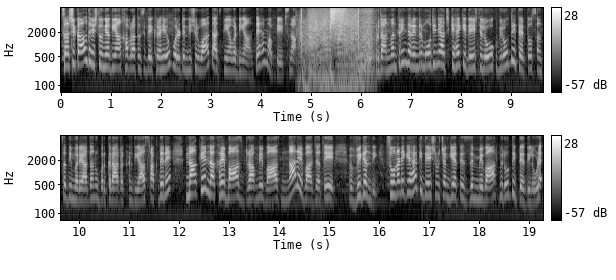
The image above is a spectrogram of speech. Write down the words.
ਸਤਿ ਸ਼੍ਰੀ ਅਕਾਲ, ਦੇਸ਼ ਦੁਨੀਆ ਦੀਆਂ ਖਬਰਾਂ ਤੁਸੀਂ ਦੇਖ ਰਹੇ ਹੋ ਬੁਲੇਟਿਨ ਦੀ ਸ਼ੁਰੂਆਤ, ਅੱਜ ਦੀਆਂ ਵੱਡੀਆਂ ਅਹਿਮ ਅਪਡੇਟਸ ਨਾਲ। ਪ੍ਰਧਾਨ ਮੰਤਰੀ ਨਰਿੰਦਰ ਮੋਦੀ ਨੇ ਅੱਜ ਕਿਹਾ ਕਿ ਦੇਸ਼ ਦੇ ਲੋਕ ਵਿਰੋਧੀ ਧਿਰ ਤੋਂ ਸੰਸਦ ਦੀ ਮਰਿਆਦਾ ਨੂੰ ਬਰਕਰਾਰ ਰੱਖਣ ਦੀ ਆਸ ਰੱਖਦੇ ਨੇ, ਨਾ ਕਿ ਨਖਰੇਬਾਜ਼, ਡਰਾਮੇਬਾਜ਼, ਨਾਰੇਬਾਜ਼ ਅਤੇ ਵਿਗਨ ਦੀ ਸੋ ਉਹਨਾਂ ਨੇ ਕਿਹਾ ਕਿ ਦੇਸ਼ ਨੂੰ ਚੰਗੇ ਅਤੇ ਜ਼ਿੰਮੇਵਾਰ ਵਿਰੋਧੀ ਧਿਰ ਦੀ ਲੋੜ ਹੈ।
